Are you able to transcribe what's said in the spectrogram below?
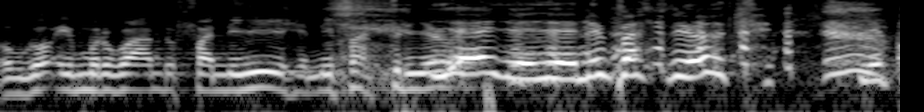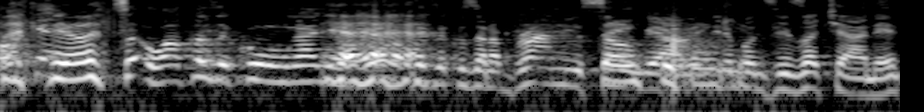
ubwo mu Rwanda ufana iyihe? Ni patriot ye ye ye ni patriote. Ni patriote. So, wakoze ku mwanya wawe wakoze kuzana brand new song yawe indirimbo nziza cyane.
